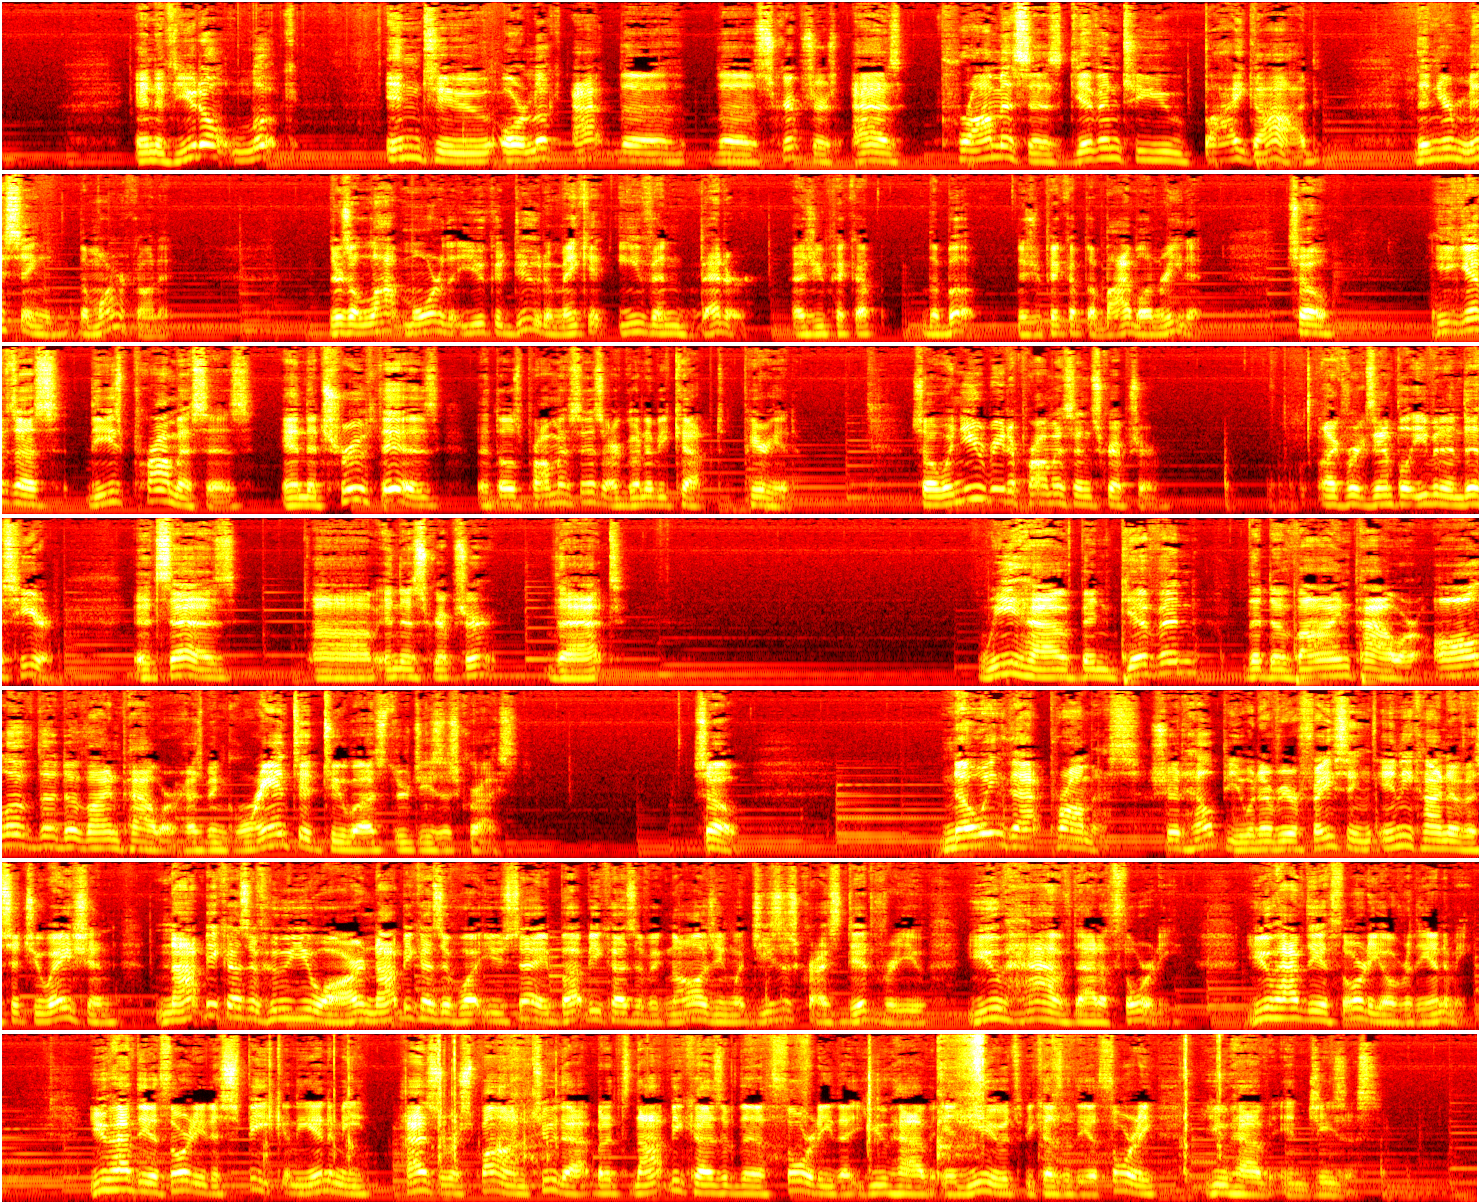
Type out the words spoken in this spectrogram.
And if you don't look into or look at the the scriptures as promises given to you by God, then you're missing the mark on it. There's a lot more that you could do to make it even better as you pick up the book, as you pick up the Bible and read it. So, he gives us these promises, and the truth is that those promises are going to be kept, period. So, when you read a promise in Scripture, like for example, even in this here, it says um, in this scripture that we have been given the divine power. All of the divine power has been granted to us through Jesus Christ. So, knowing that promise should help you whenever you're facing any kind of a situation, not because of who you are, not because of what you say, but because of acknowledging what Jesus Christ did for you. You have that authority. You have the authority over the enemy. You have the authority to speak, and the enemy has to respond to that, but it's not because of the authority that you have in you, it's because of the authority you have in Jesus.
